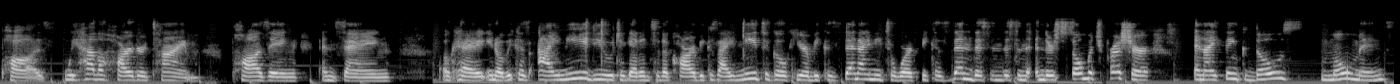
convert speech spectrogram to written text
pause. We have a harder time pausing and saying, okay, you know, because I need you to get into the car, because I need to go here, because then I need to work, because then this and this and, and there's so much pressure. And I think those moments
